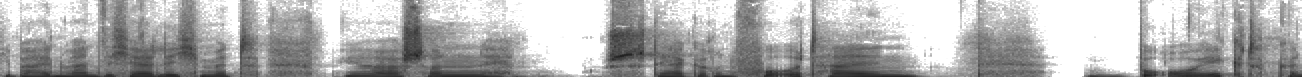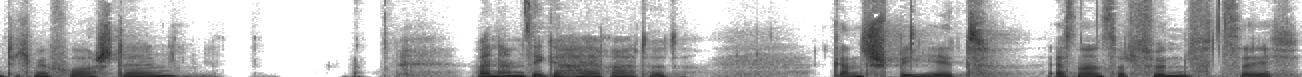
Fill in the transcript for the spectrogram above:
Die beiden waren sicherlich mit, ja, schon stärkeren Vorurteilen beäugt, könnte ich mir vorstellen. Wann haben sie geheiratet? Ganz spät, erst 1950.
